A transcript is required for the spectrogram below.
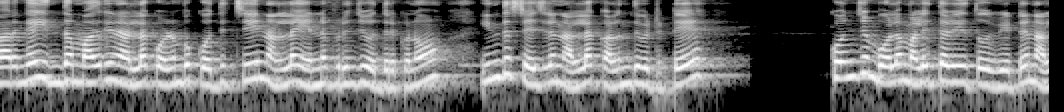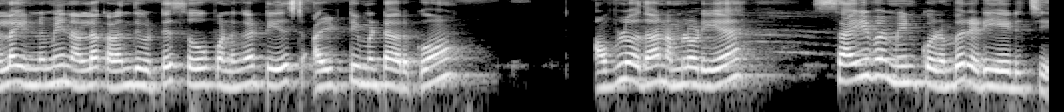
பாருங்கள் இந்த மாதிரி நல்லா குழம்பு கொதித்து நல்லா எண்ணெய் பிரிஞ்சு வந்திருக்கணும். இந்த ஸ்டேஜில் நல்லா கலந்து விட்டுட்டு கொஞ்சம் போல் மளித்தழி தூவிட்டு நல்லா இன்னுமே நல்லா கலந்து விட்டு சர்வ் பண்ணுங்கள் டேஸ்ட் அல்டிமேட்டாக இருக்கும். அவ்வளோதான் நம்மளுடைய சைவ மீன் குழம்பு ரெடி ஆயிடுச்சு.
